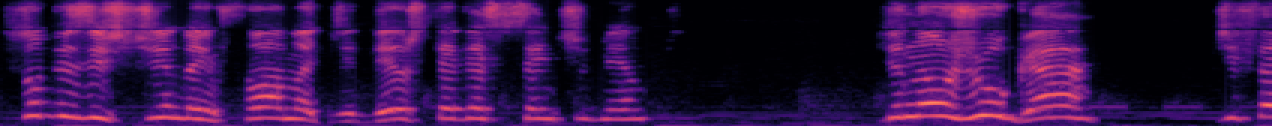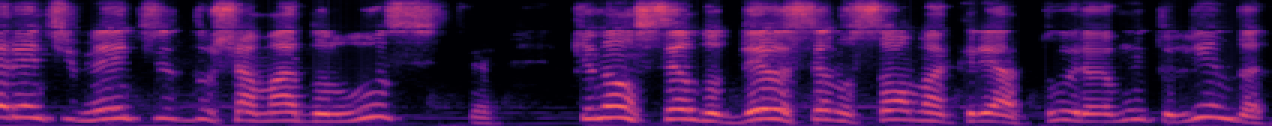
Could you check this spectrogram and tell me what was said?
Subsistindo em forma de Deus, teve esse sentimento de não julgar, diferentemente do chamado Lúcifer, que não sendo Deus, sendo só uma criatura muito linda,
